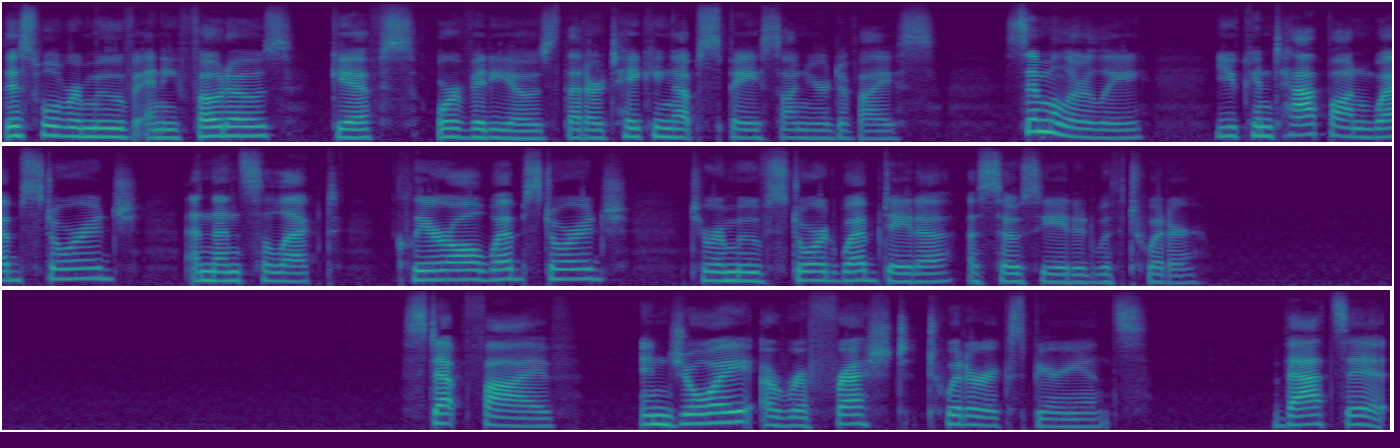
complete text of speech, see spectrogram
This will remove any photos, GIFs, or videos that are taking up space on your device. Similarly, you can tap on Web Storage and then select Clear All Web Storage to remove stored web data associated with Twitter. Step 5 Enjoy a refreshed Twitter experience. That's it.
